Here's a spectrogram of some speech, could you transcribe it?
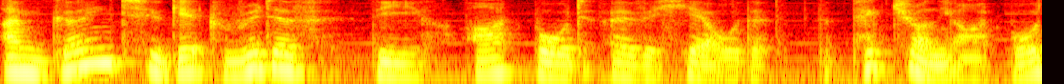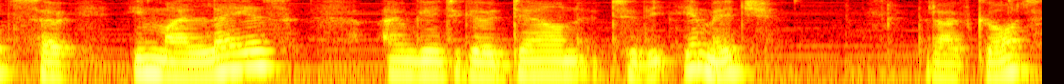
I'm going to get rid of the artboard over here or the, the picture on the artboard. So in my layers, I'm going to go down to the image that I've got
